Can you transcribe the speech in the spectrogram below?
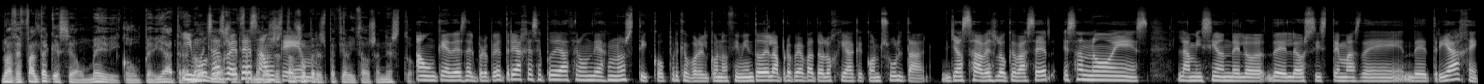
No hace falta que sea un médico, un pediatra. Y ¿no? muchas Los veces, aunque- están súper especializados en esto. Aunque desde el propio triaje se puede hacer un diagnóstico, porque por el conocimiento de la propia patología que consulta ya sabes lo que va a ser, esa no es la misión de, lo- de los sistemas de, de triaje.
